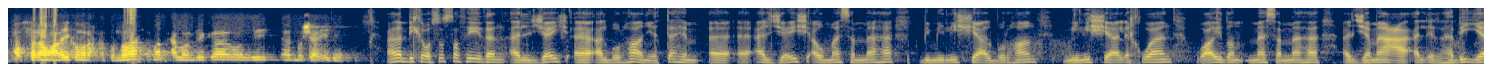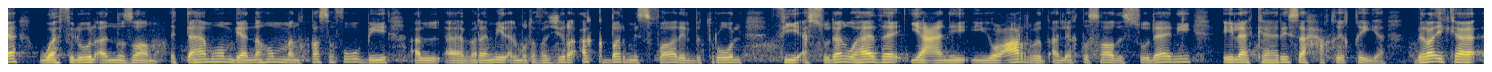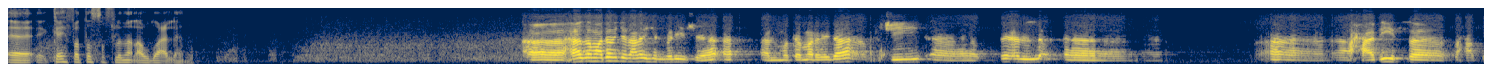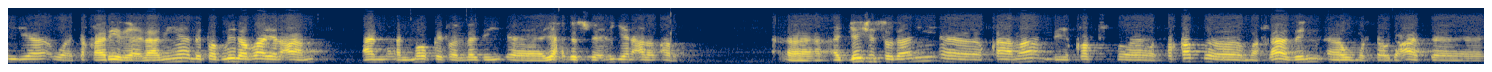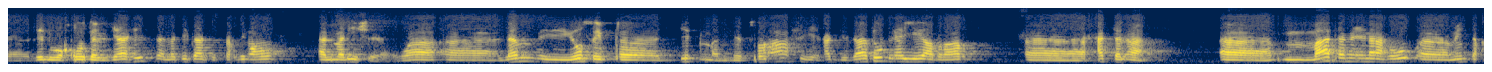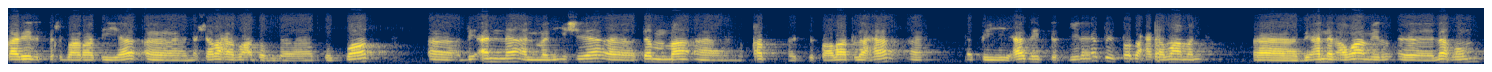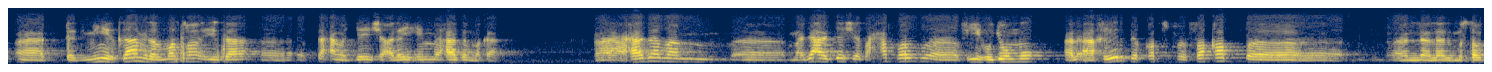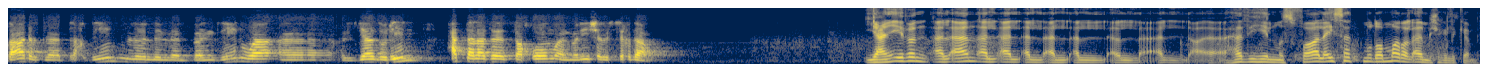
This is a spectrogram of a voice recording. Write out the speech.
السلام عليكم ورحمة الله. مرحبا بك وبالمشاهدين أهلا بك أستاذ صفي. إذا الجيش آه، البرهان يتهم آه، آه، الجيش أو ما سماها بميليشيا البرهان ميليشيا الإخوان وأيضا ما سماها الجماعة الإرهابية وفلول النظام. اتهمهم بأنهم من قصفوا بالبراميل المتفجرة أكبر مصفاة للبترول في السودان وهذا يعني يعرض الاقتصاد السوداني إلى كارثة حقيقية. برأيك كيف تصف لنا الأوضاع الآن؟ آه هذا ما درجت عليه الميليشيا المتمردة في آه فعل آه أحاديث صحفية وتقارير إعلامية لتضليل الرأي العام عن الموقف الذي آه، يحدث فعليا على الأرض آه، الجيش السوداني آه، قام بقصف آه، فقط مخازن أو مستودعات للوقود الجاهز التي كانت تستخدمه الميليشيا ولم يصب جسم المصفاة في حد ذاته بأي أضرار حتى الآن. ما سمعناه من تقارير استخباراتية نشرها بعض الضباط آه، بأن الميليشيا آه، تم آه، قطع اتصالات لها في هذه التسجيلات اتضح تماما بأن الأوامر لهم تدمير كامل المصنع إذا اقتحم الجيش عليهم هذا المكان. هذا ما جعل الجيش يتحفظ في هجومه الأخير بقصف فقط المستودعات التخزين للبنزين والجازولين حتى لا تقوم الميليشيا باستخدامه. يعني اذا الآن ال ال ال ال ال ال ال هذه المصفاة ليست مدمرة الآن بشكل كامل.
